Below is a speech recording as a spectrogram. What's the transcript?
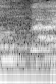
down.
